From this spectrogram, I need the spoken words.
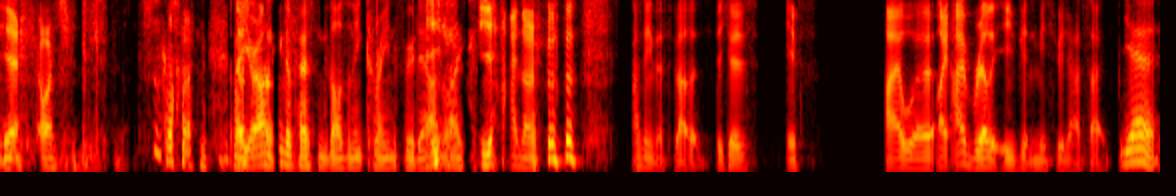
Yeah. think. Oh, you- Mate, you're asking the person who doesn't eat Korean food out. Like, yeah, I know. I think that's valid because if I were like, I rarely eat Vietnamese food outside. yeah.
